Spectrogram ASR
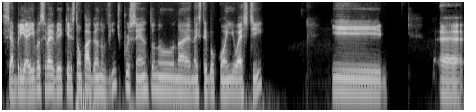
Se abrir aí, você vai ver que eles estão pagando 20% no, na, na stablecoin UST. E. É,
